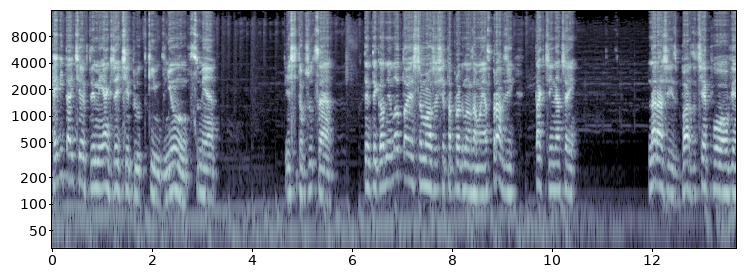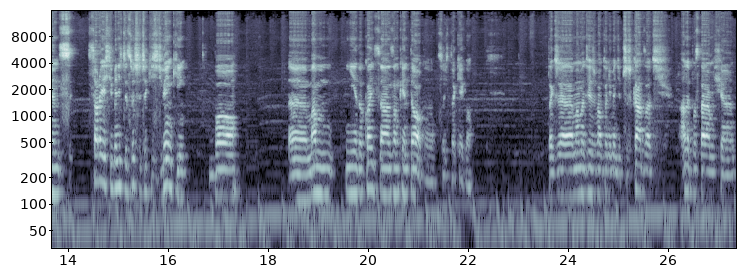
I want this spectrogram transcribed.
Hej, witajcie w tym jakże cieplutkim dniu. W sumie, jeśli to wrzucę w tym tygodniu, no to jeszcze może się ta prognoza moja sprawdzi. Tak czy inaczej, na razie jest bardzo ciepło, więc sorry jeśli będziecie słyszeć jakieś dźwięki, bo e, mam nie do końca zamknięte okno, coś takiego. Także mam nadzieję, że wam to nie będzie przeszkadzać, ale postaram się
